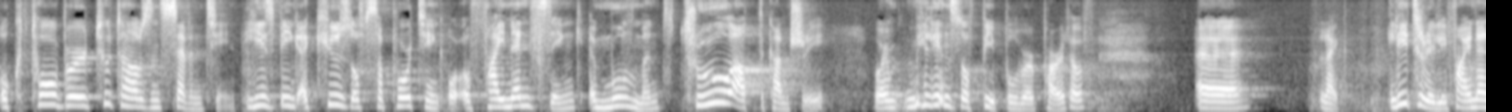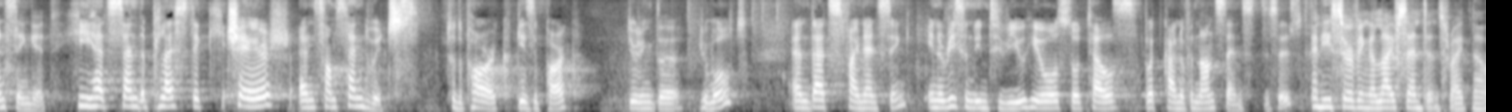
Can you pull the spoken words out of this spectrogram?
October 2017. He is being accused of supporting or of financing a movement throughout the country where millions of people were part of, uh, like literally financing it. He had sent a plastic chair and some sandwiches to the park, Gezi Park, during the revolt. And that's financing. In a recent interview, he also tells what kind of a nonsense this is. And he's serving a life sentence right now,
